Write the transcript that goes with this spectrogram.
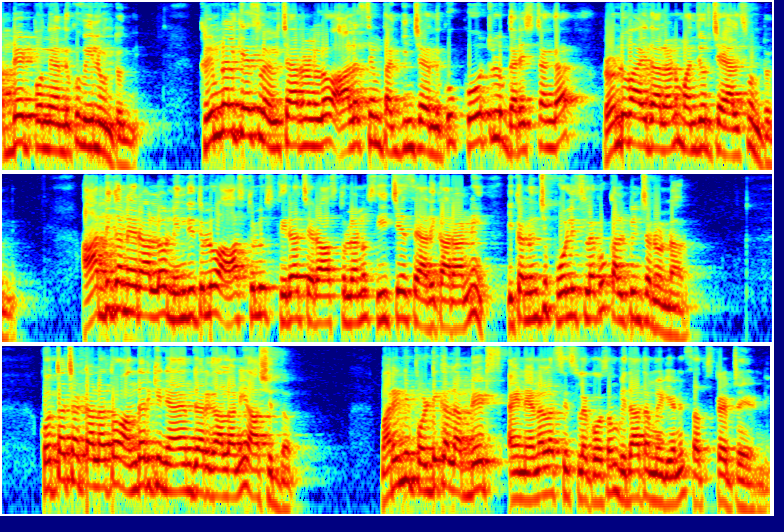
అప్డేట్ పొందేందుకు వీలు ఉంటుంది క్రిమినల్ కేసుల విచారణలో ఆలస్యం తగ్గించేందుకు కోర్టులు గరిష్టంగా రెండు వాయిదాలను మంజూరు చేయాల్సి ఉంటుంది. ఆర్థిక నేరాల్లో నిందితులు ఆస్తులు స్థిర చరాస్తులను సీజ్ చేసే అధికారాన్ని ఇక నుంచి పోలీసులకు కల్పించనున్నారు. కొత్త చట్టాలతో అందరికీ న్యాయం జరగాలని ఆశిద్దాం. మరిన్ని పొలిటికల్ అప్డేట్స్ అండ్ ఎనాలసిస్ల కోసం విధాత మీడియాని సబ్స్క్రైబ్ చేయండి.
